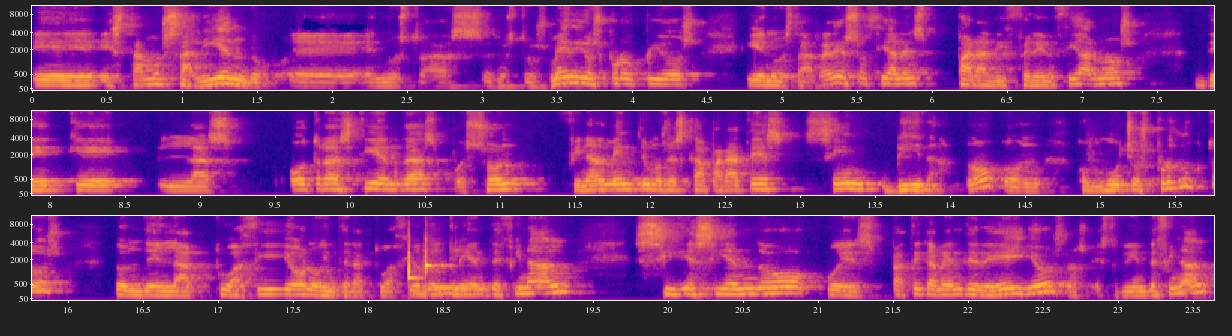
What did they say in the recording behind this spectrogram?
eh, estamos saliendo en, nuestras, en nuestros medios propios y en nuestras redes sociales para diferenciarnos de que las otras tiendas pues son finalmente unos escaparates sin vida, ¿no? con, muchos productos donde la actuación o interactuación del cliente final sigue siendo pues prácticamente de ellos, este cliente final,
